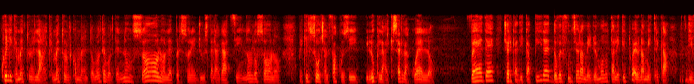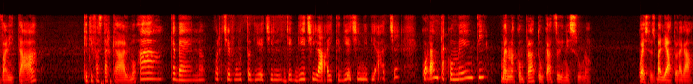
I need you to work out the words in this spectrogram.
quelli che mettono il like, mettono il commento, molte volte non sono le persone giuste, ragazzi, non lo sono, perché il social fa così, il look like serve a quello. Vede, cerca di capire dove funziona meglio in modo tale che tu hai una metrica di vanità che ti fa star calmo. Ah, che bello! Ho ricevuto 10, 10 like, 10 mi piace, 40 commenti, ma non ha comprato un cazzo di nessuno. Questo è sbagliato, raga.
